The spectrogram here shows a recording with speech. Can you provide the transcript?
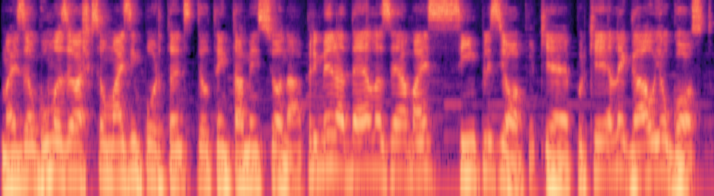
mas algumas eu acho que são mais importantes de eu tentar mencionar. A primeira delas é a mais simples e óbvia, que é porque é legal e eu gosto.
